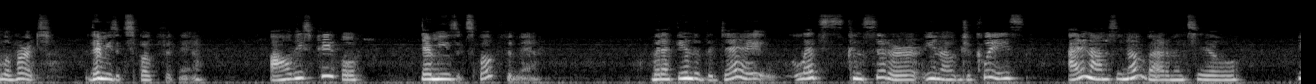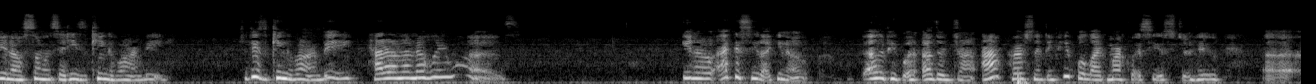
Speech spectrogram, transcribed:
Leverts, their music spoke for them. All these people, their music spoke for them. But at the end of the day, let's consider, you know, Jacquees. I didn't honestly know about him until, you know, someone said he's the king of R&B. So if he's the king of R&B, how did I not know who he was? you know, I could see like you know other people in other genres. I personally think people like Marques Houston, who uh,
